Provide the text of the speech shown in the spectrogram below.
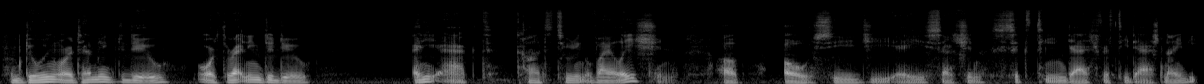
from doing or attempting to do or threatening to do any act constituting a violation OCGA Section 16 50 90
